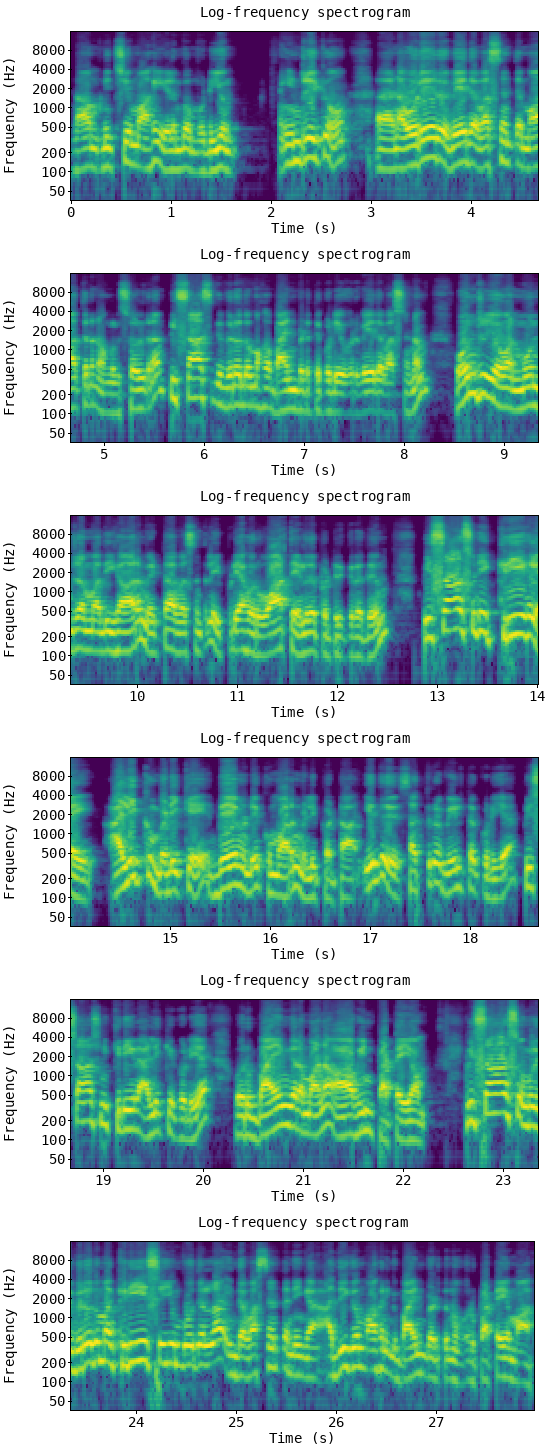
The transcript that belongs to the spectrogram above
நாம் நிச்சயமாக எழும்ப முடியும். இன்றைக்கும் நான் ஒரே ஒரு வேத வசனத்தை மாத்திரம் நான் உங்களுக்கு சொல்றேன். பிசாசுக்கு விரோதமாக பயன்படுத்தக்கூடிய ஒரு வேத வசனம் ஒன்று யோவான் மூன்றாம் அதிகாரம் எட்டாம் வசனத்துல இப்படியாக ஒரு வார்த்தை எழுதப்பட்டிருக்கிறது. பிசாசுடைய கிரியைகளை அழிக்கும்படிக்கே தேவனுடைய குமாரன் வெளிப்பட்டார். இது சத்துரு வீழ்த்தக்கூடிய பிசாசுடைய கிரியைகளை அழிக்கக்கூடிய ஒரு பயங்கரமான ஆவின் பட்டயம். பிசாசு உங்களுக்கு விரோதமா கிரியை செய்யும் போதெல்லாம் இந்த வசனத்தை நீங்க அதிகமாக நீங்க பயன்படுத்தணும் ஒரு பட்டயமாக.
